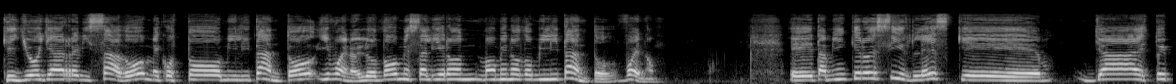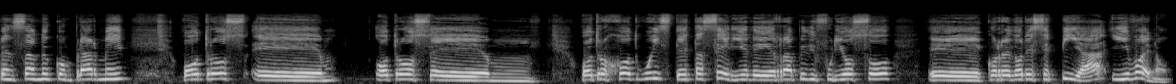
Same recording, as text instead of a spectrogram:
que yo ya he revisado, me costó mil y tanto, y bueno, y los dos me salieron más o menos dos mil y tanto. Bueno, eh, también quiero decirles que ya estoy pensando en comprarme otros, eh, otros, eh, otros Hot Wheels de esta serie de Rápido y Furioso Corredores Espía, y bueno.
